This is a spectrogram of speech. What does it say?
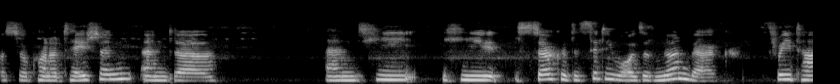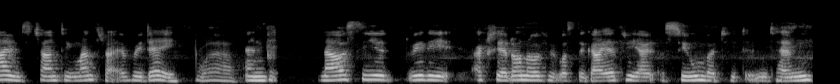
also connotation, and uh, and he he circled the city walls of Nuremberg three times, chanting mantra every day. Wow! And now see it really. Actually, I don't know if it was the Gayatri. I assume, but he didn't tell me.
